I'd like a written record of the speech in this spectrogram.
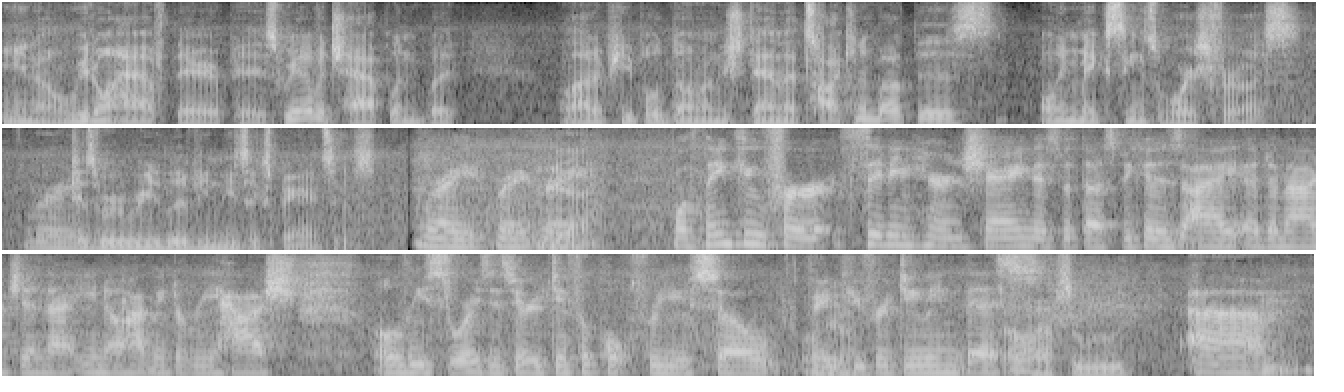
you know, we don't have therapists. We have a chaplain, but a lot of people don't understand that talking about this only makes things worse for us because right. we're reliving these experiences. Right, right, right. Yeah. Well, thank you for sitting here and sharing this with us because I'd imagine that, you know, having to rehash all these stories is very difficult for you. So thank oh, yeah. you for doing this. Oh, absolutely. Um,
